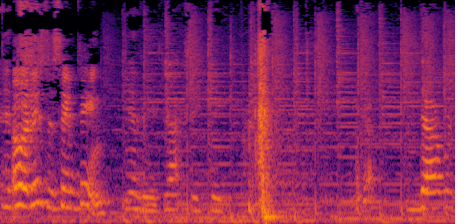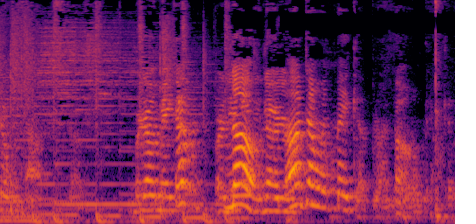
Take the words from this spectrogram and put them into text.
It's, Oh, it is the same thing. Yeah, the exact same thing. Okay, now we're done with that stuff. We're done makeup? Or do you No, to no, not done with makeup. Not done Oh, with okay.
